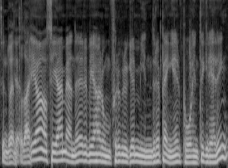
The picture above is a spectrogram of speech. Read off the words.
Siden du endte der? Ja, altså jeg mener vi har rom for å bruke mindre penger på integrering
